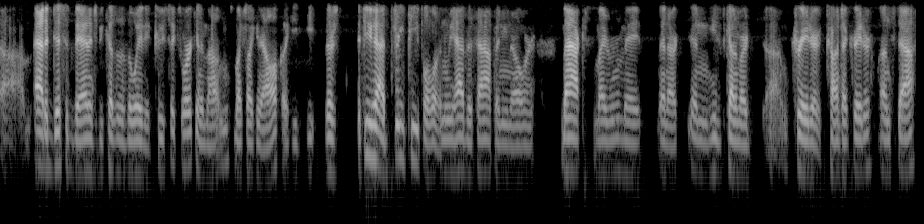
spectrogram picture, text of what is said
um, at a disadvantage because of the way the acoustics work in the mountains, much like an elk. Like you, you, there's, if you had three people and we had this happen, you know, or Max, my roommate, and our, and he's kind of our um, creator, content creator on staff.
